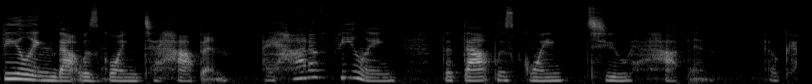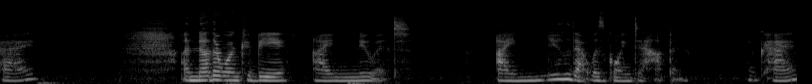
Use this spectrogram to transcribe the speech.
feeling that was going to happen. I had a feeling that that was going to happen. Okay? Another one could be, I knew it. I knew that was going to happen. Okay?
